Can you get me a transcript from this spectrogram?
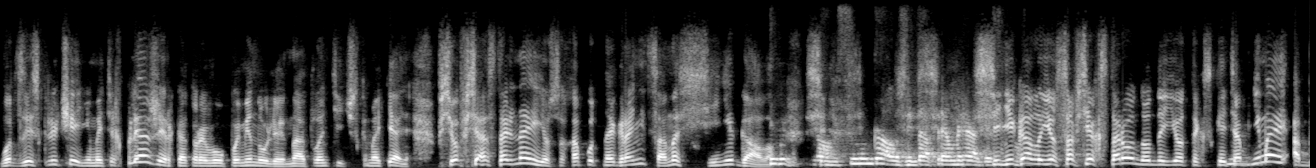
Вот за исключением этих пляжей, которые вы упомянули на Атлантическом океане, все, вся остальная ее сухопутная граница, она с Сенегалом. Да, Сенегал же, да, прям рядом. Сенегал ее со всех сторон, он ее, так сказать, обнимает, об,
